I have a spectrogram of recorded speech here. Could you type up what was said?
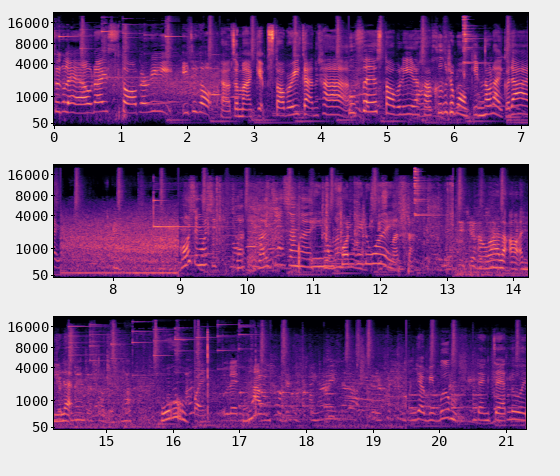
ถึงแล้วได้สตรอเบอรี่อิจิโกะเราจะมาเก็บสตรอเบอรี่กันค่ะ บุฟเฟ่สตรอเบอรี่นะคะ ครึ่งชั่วโมงกินเท่าไหร่ก็ได้ もしもし、が外人さんがいいの山のように来てしまった。 ทางว่าเราเอาอันนี้แหละ โอ้ เล่นท มันอย่าบิ๊กบึ้ม แดงแจ๊ดเลย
